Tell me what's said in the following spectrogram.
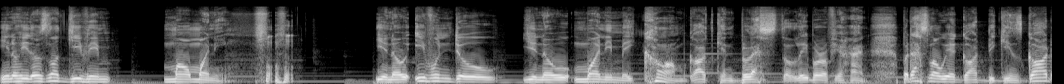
you know, He does not give him more money. you know, even though, you know, money may come, God can bless the labor of your hand. But that's not where God begins. God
